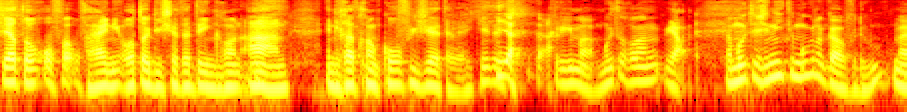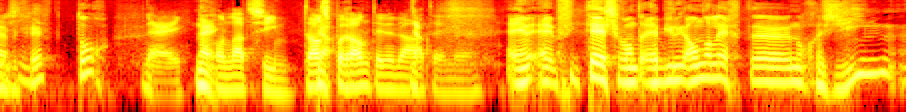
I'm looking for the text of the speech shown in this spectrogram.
Ja, toch? Of, of Heini Otto, die zet dat ding gewoon aan. En die gaat gewoon koffie zetten, weet je. Dat is prima. Moeten gewoon, ja. Daar moeten ze niet te moeilijk over doen, wat mij betreft. Toch? Nee, Nee. gewoon laten zien. Transparant inderdaad. En, eh, En, en Vitesse, want hebben jullie Anderlecht eh, nog gezien? eh,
